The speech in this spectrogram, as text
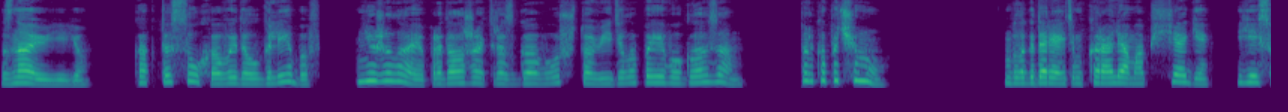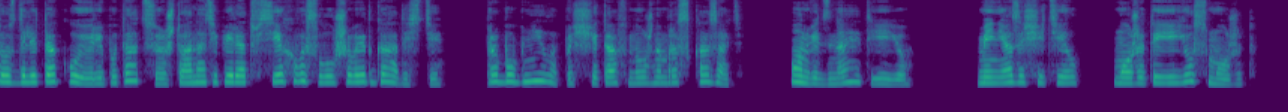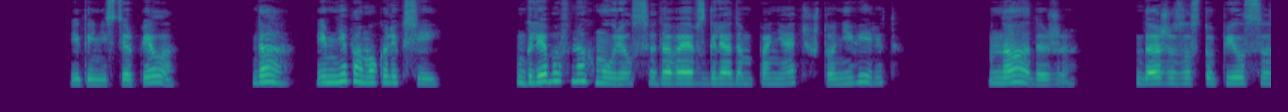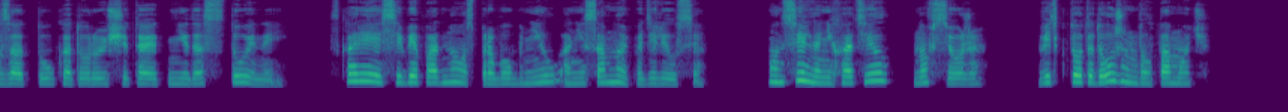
Знаю ее. Как-то сухо выдал Глебов, не желая продолжать разговор, что видела по его глазам. Только почему? Благодаря этим королям общаги ей создали такую репутацию, что она теперь от всех выслушивает гадости. Пробубнила, посчитав нужным рассказать. Он ведь знает ее. Меня защитил, может, и ее сможет. И ты не стерпела? Да, и мне помог Алексей. Глебов нахмурился, давая взглядом понять, что не верит. Надо же, даже заступился за ту, которую считает недостойной. Скорее себе под нос пробубнил, а не со мной поделился. Он сильно не хотел, но все же. Ведь кто-то должен был помочь.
